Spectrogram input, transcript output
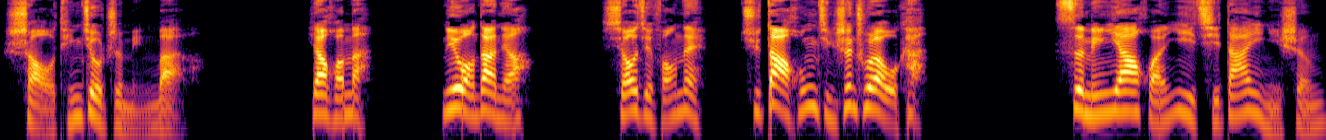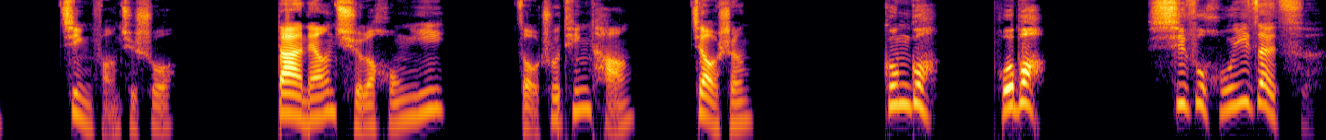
少听就知明白了。丫鬟们，你往大娘、小姐房内取大红紧身出来，我看。”四名丫鬟一齐答应一声，进房去说。大娘取了红衣，走出厅堂，叫声：“公公、婆婆，媳妇红衣在此，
